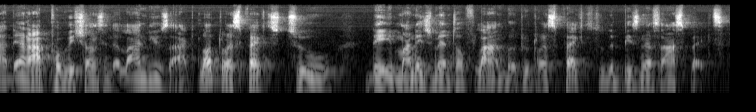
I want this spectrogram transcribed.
Uh, there are provisions in the Land Use Act, not respect to the management of land, but with respect to the business aspects,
